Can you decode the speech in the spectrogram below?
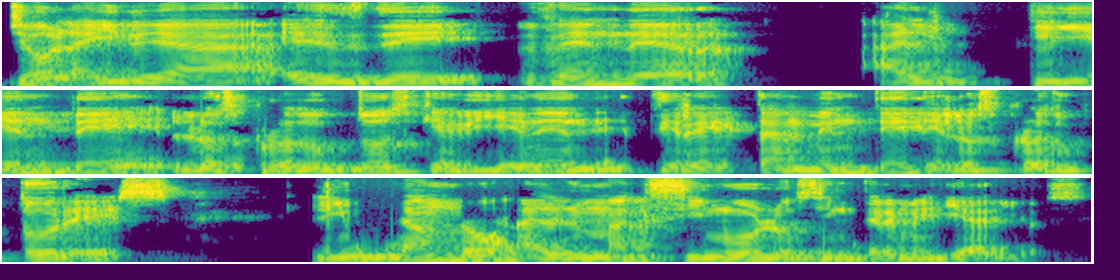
Yo la idea es de vender al cliente los productos que vienen directamente de los productores, limitando al máximo los intermediarios.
